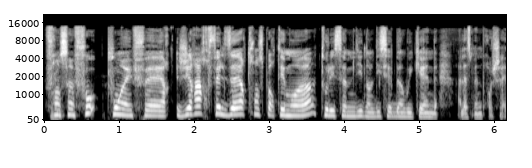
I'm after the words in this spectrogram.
franceinfo.fr. Gérard Felzer, transportez-moi tous les samedis dans le 17 d'un week-end. À la semaine prochaine.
